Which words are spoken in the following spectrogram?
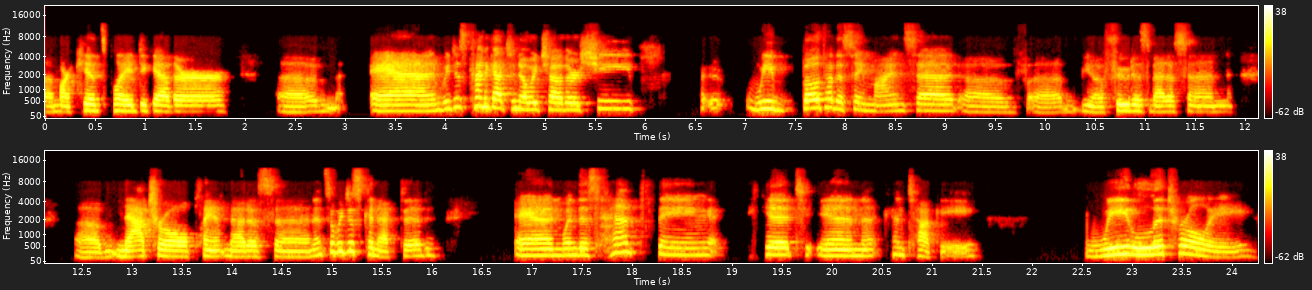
Um, our kids played together, um, and we just kind of got to know each other. She we both had the same mindset of uh, you know food as medicine um, natural plant medicine and so we just connected and when this hemp thing hit in kentucky we literally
